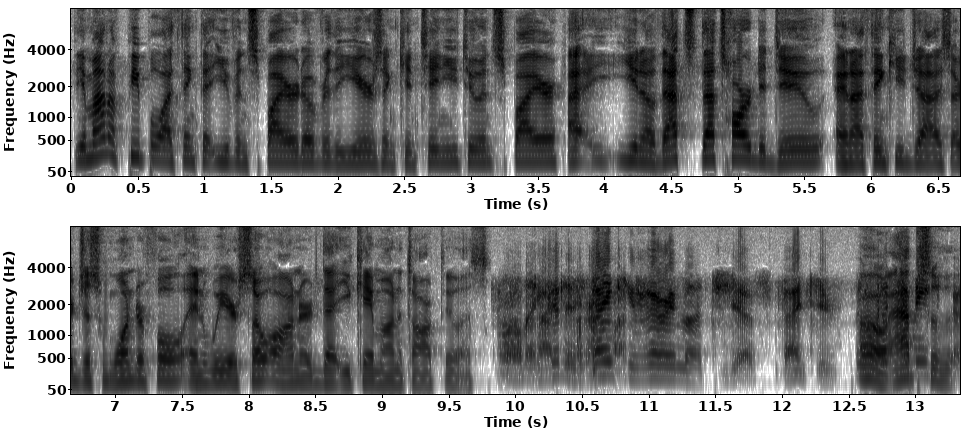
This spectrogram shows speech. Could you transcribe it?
The amount of people I think that you've inspired over the years and continue to inspire, I, you know, that's that's hard to do. And I think you guys are just wonderful, and we are so honored that you came on and talked to us. Well, My thank goodness, you very thank much. you very much. Yes, thank you. Oh, Good to meet absolutely,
